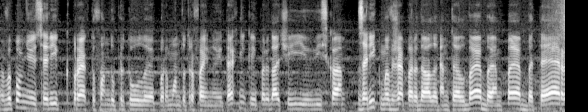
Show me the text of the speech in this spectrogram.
Виповнюється рік проекту фонду притули по ремонту трофейної техніки і передачі її в війська. За рік ми вже передали МТЛБ, БМП, БТР,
